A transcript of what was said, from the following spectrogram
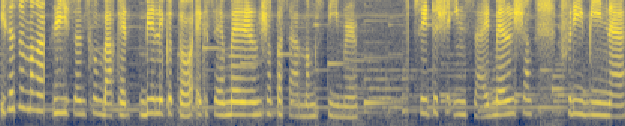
Isa sa mga reasons kung bakit binili ko to ay kasi mayroon siyang kasamang steamer. So, ito siya inside. Meron siyang freebie na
